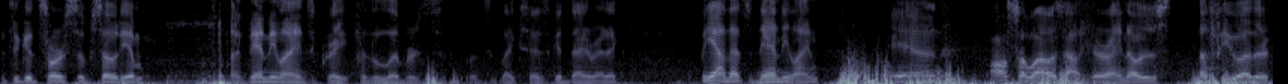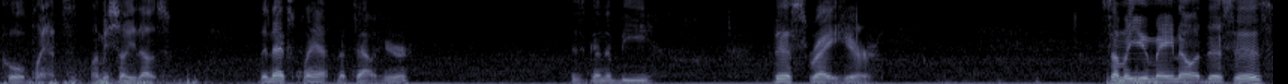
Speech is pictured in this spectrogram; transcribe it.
It's a good source of sodium. Uh, dandelion's great for the liver. It's, like I said, it's good diuretic. But yeah, that's a dandelion. And also while I was out here, I noticed a few other cool plants. Let me show you those. The next plant that's out here is going to be this right here. Some of you may know what this is.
